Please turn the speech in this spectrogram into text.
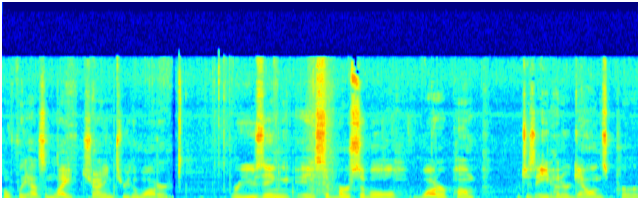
hopefully have some light shining through the water. We're using a submersible water pump which is 800 gallons per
